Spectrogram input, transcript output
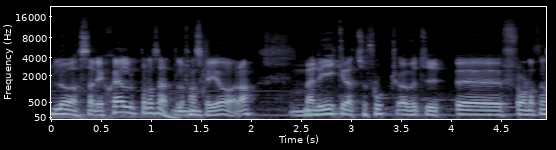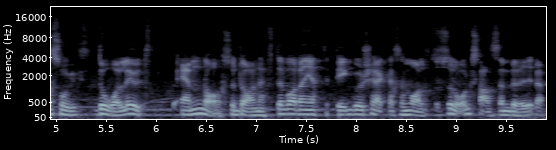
lösa det själv på något sätt eller vad fan ska jag göra? Men det gick rätt så fort över typ eh, från att den såg dålig ut en dag så dagen efter var den jättepigg och käkade som vanligt och så låg svansen bredvid den.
